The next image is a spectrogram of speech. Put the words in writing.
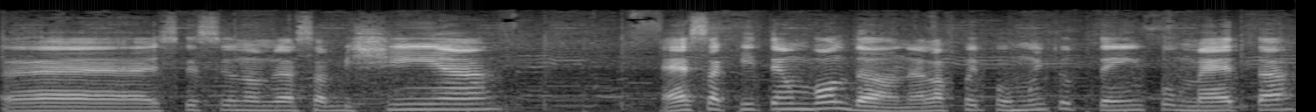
É, esqueci o nome dessa bichinha. Essa aqui tem um bom dano. Ela foi por muito tempo meta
